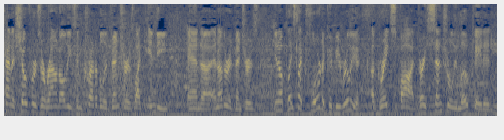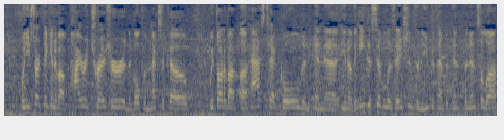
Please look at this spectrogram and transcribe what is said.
kind of chauffeurs around all these incredible adventures like Indy and uh, and other adventures. You know, a place like Florida could be really a, a great spot, very centrally located. When you start thinking about pirate treasure in the Gulf of Mexico, we thought about uh, Aztec gold and, and uh, you know the Inca civilizations in the Yucatan Peninsula,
